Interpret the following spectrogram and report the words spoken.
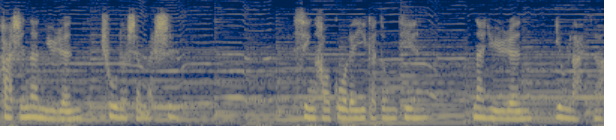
怕是那女人出了什么事。幸好过了一个冬天，那女人又来了。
